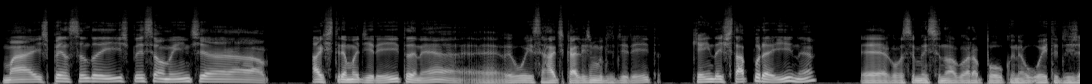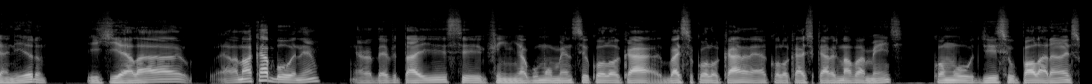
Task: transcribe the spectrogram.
Mas pensando aí especialmente a, a extrema-direita, né? É, ou esse radicalismo de direita, que ainda está por aí, né? É, como você mencionou agora há pouco, né? O 8 de janeiro, e que ela, ela não acabou, né? Ela deve estar tá aí, se, enfim, em algum momento se colocar, vai se colocar, né? Colocar as caras novamente. Como disse o Paulo Arantes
